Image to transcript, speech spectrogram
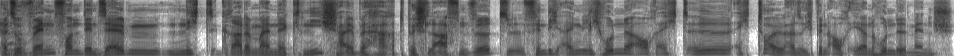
Also wenn von denselben nicht gerade meine Kniescheibe hart beschlafen wird, äh, finde ich eigentlich Hunde auch echt, äh, echt toll. Also ich bin auch eher ein Hundemensch.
